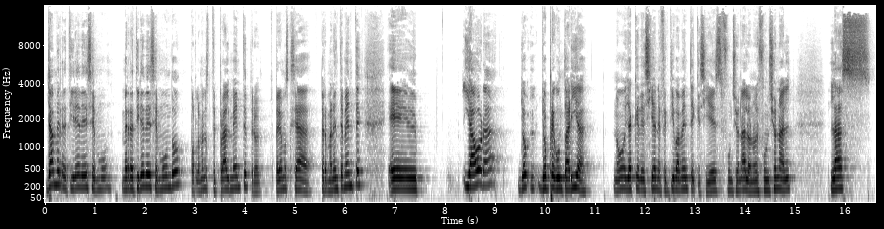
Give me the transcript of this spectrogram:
ya me retiré de ese mundo. Me retiré de ese mundo, por lo menos temporalmente, pero esperemos que sea permanentemente. Eh, y ahora yo, yo preguntaría, ¿no? Ya que decían efectivamente que si es funcional o no es funcional, las.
